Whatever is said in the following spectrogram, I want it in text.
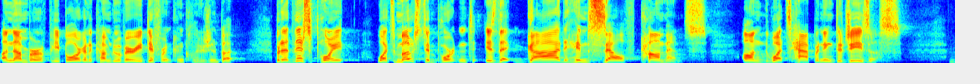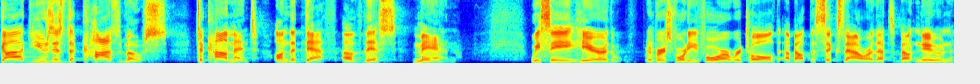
a number of people are going to come to a very different conclusion, but but at this point, what's most important is that God Himself comments on what's happening to Jesus. God uses the cosmos to comment on the death of this man. We see here in verse 44, we're told about the sixth hour, that's about noon,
